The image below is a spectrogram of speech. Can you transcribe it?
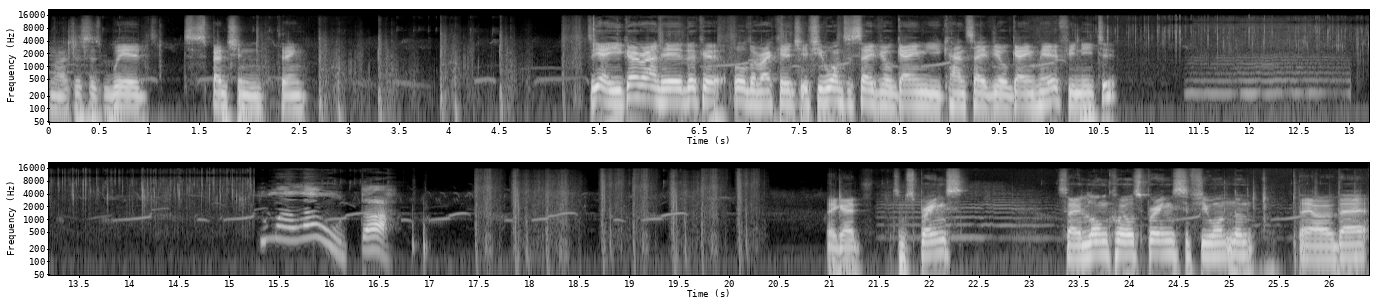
No, it's just this weird suspension thing. So yeah, you go around here, look at all the wreckage. If you want to save your game, you can save your game here if you need to. Jumalauta! There you go. Some springs. So long coil springs if you want them. They are there.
